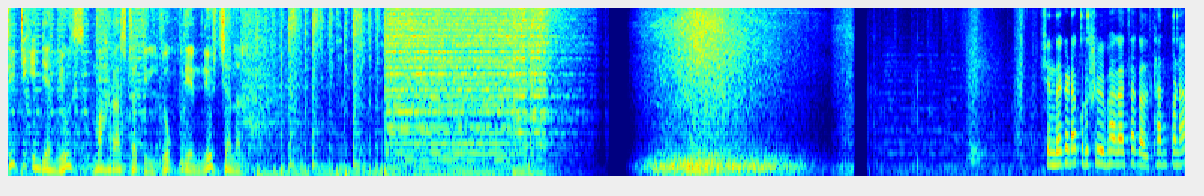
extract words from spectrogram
सिटी इंडिया न्यूज महाराष्ट्रातील लोकप्रिय न्यूज चॅनल. शिंदखेडा कृषी विभागाचा गलथानपणा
